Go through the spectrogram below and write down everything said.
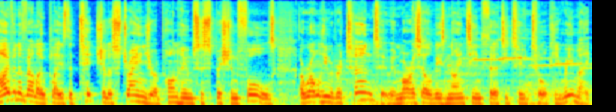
Ivor Novello plays the titular stranger upon whom suspicion falls, a role he would return to in Maurice Elvey's 1932 talkie remake.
